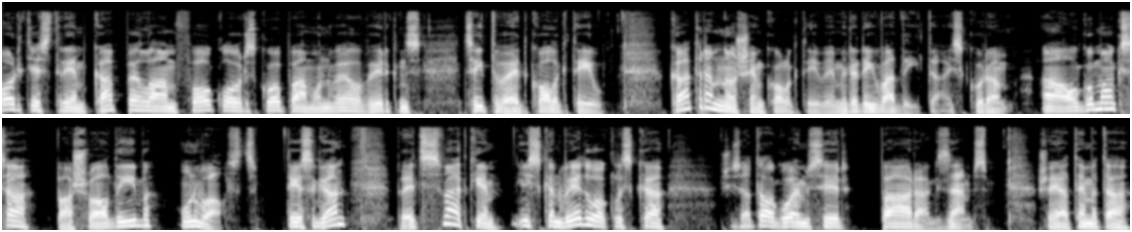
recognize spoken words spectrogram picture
orķestriem, kapelām, folkloras kopām un vēl virknes citu veidu kolektīvu. Katram no šiem kolektīviem ir arī vadītājs, kuram algu maksā pašvaldība un valsts. Tiesa gan, pēc svētkiem izskan viedoklis, ka šis atalgojums ir pārāk zems. Šajā tematā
